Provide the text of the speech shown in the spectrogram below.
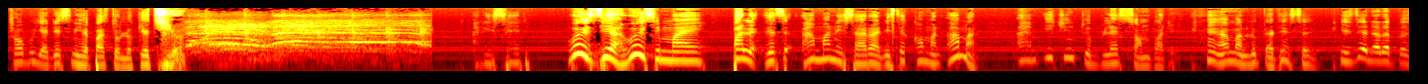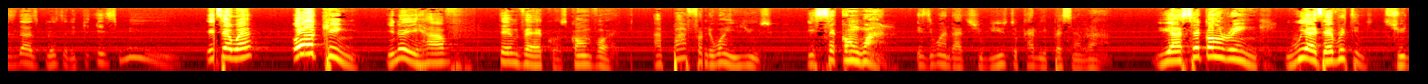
trouble your destiny helpers to locate you. And he said, Who is there? Who is in my palace? They said, Haman is around. He said, Come on, Haman. I am itching to bless somebody. Haman looked at him and said, Is there another person that's close to the king? It's me. He said, Well, oh king, you know you have 10 vehicles, convoy. Apart from the one you use, the second one is the one that should be used to carry the person around. Your second ring wears everything. Should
